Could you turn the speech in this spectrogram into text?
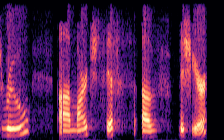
through uh, March 5th of this year.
